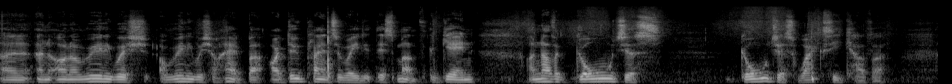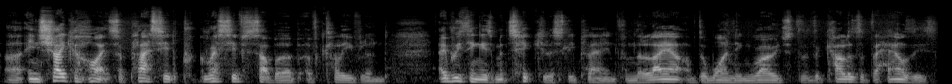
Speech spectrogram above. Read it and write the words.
And, and, and I really wish, I really wish I had, but I do plan to read it this month. Again, another gorgeous, gorgeous waxy cover. Uh, in Shaker Heights, a placid, progressive suburb of Cleveland, everything is meticulously planned, from the layout of the winding roads to the colours of the houses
